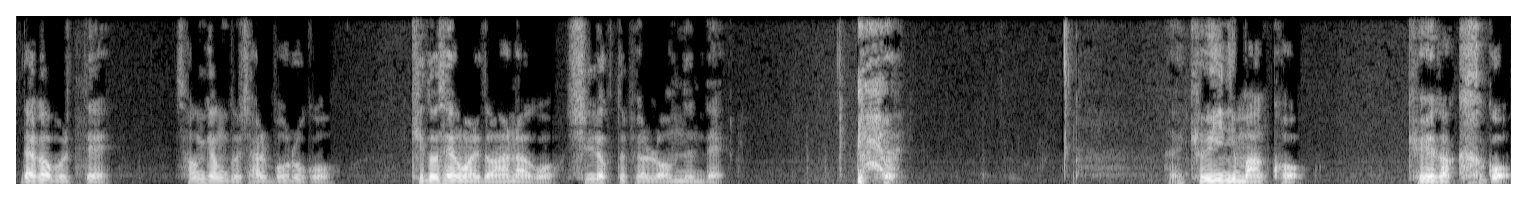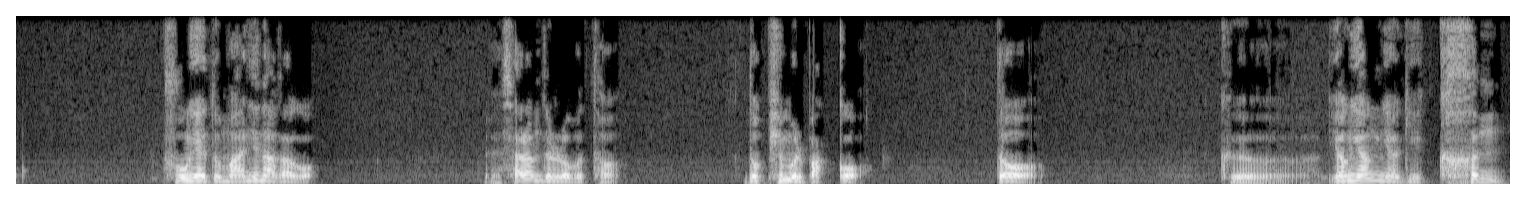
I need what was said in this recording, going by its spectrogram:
내가 볼 때 성경도 잘 모르고 기도 생활도 안 하고 실력도 별로 없는데 교인이 많고 교회가 크고 붕해도 많이 나가고 사람들로부터 높임을 받고 또 그 영향력이 큰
